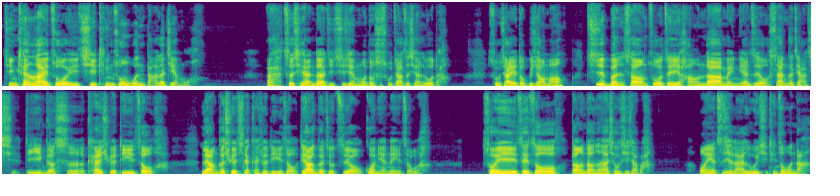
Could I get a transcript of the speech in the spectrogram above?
今天来做一期听众问答的节目。哎，之前的几期节目都是暑假之前录的，暑假也都比较忙，基本上做这一行的每年只有三个假期，第一个是开学第一周，两个学期的开学第一周，第二个就只有过年那一周了。所以这周当当让他休息一下吧，王爷自己来录一期听众问答。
